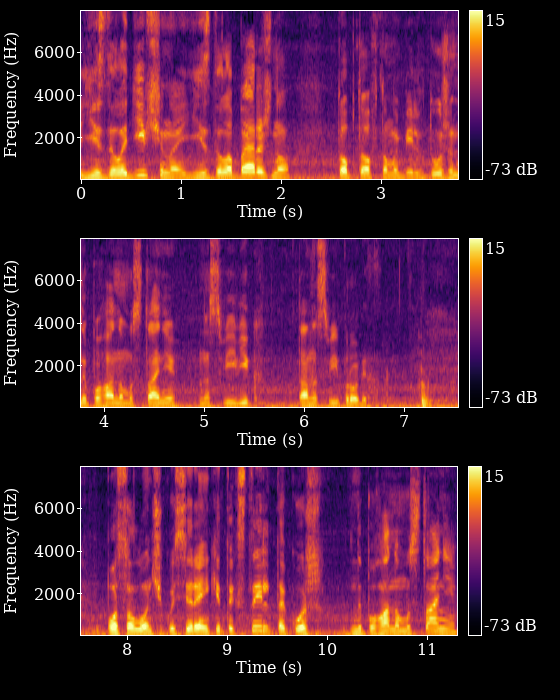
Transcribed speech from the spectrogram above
Їздила дівчина, їздила бережно. Тобто автомобіль в дуже непоганому стані на свій вік та на свій пробіг. По салончику сіренький текстиль, також в непоганому стані.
